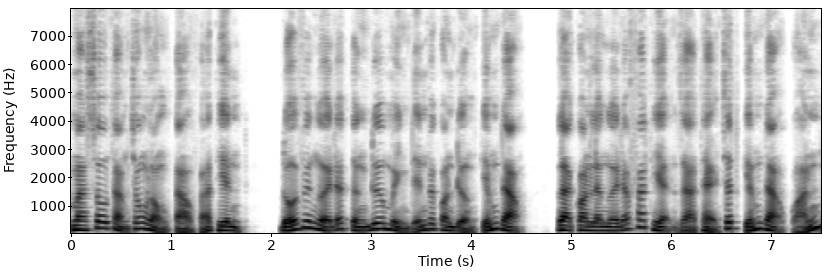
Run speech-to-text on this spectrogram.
mà sâu thẳm trong lòng Tào Phá Thiên, đối với người đã từng đưa mình đến với con đường kiếm đạo, lại còn là người đã phát hiện ra thể chất kiếm đạo của hắn,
